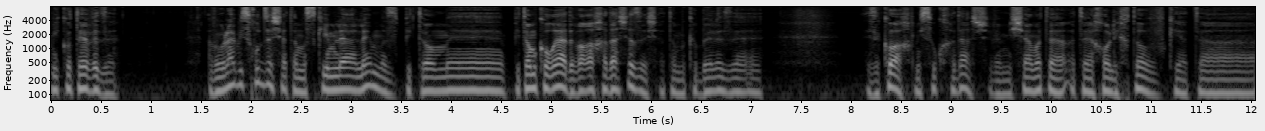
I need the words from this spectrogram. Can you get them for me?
מי כותב את זה? אבל אולי בזכות זה שאתה מסכים להיעלם, אז פתאום, אה, פתאום קורה הדבר החדש הזה, שאתה מקבל איזה, איזה כוח מסוג חדש, ומשם אתה, אתה יכול לכתוב, כי אתה,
